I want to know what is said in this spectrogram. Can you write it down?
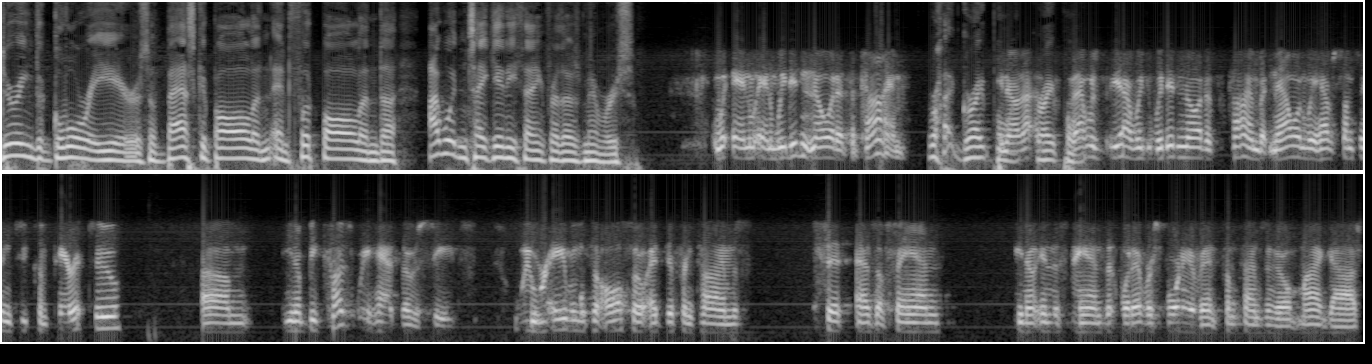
during the glory years of basketball and, and football, and uh, I wouldn't take anything for those memories. And and we didn't know it at the time. Right, great point. You know, that, great point. That was yeah, we we didn't know it at the time, but now when we have something to compare it to, um, you know, because we had those seats, we were able to also at different times sit as a fan, you know, in the stands at whatever sporting event sometimes and go, my gosh,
